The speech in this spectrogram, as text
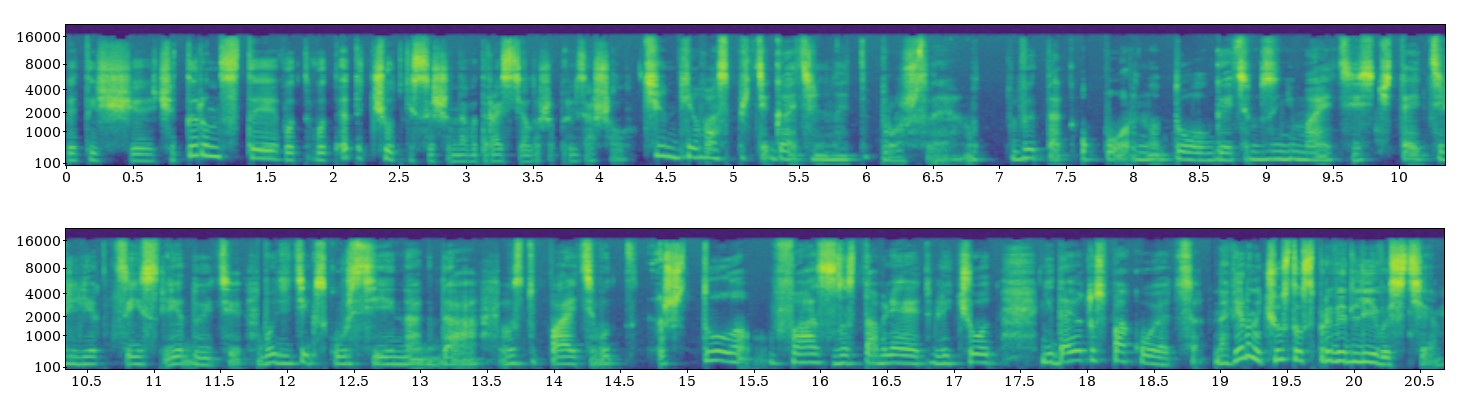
2014 вот, вот это четкий совершенно водораздел уже произошел. Чем для вас притягательно это прошлое? Вот вы так упорно, долго этим занимаетесь, читаете лекции, исследуете, водите экскурсии иногда, выступаете. Вот что вас заставляет, влечет, не дает успокоиться? Наверное, чувство справедливости.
